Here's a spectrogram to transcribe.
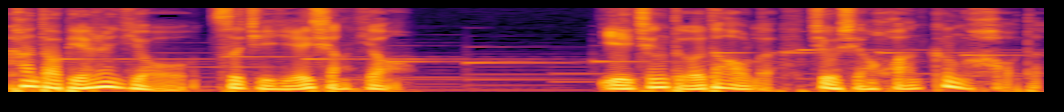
看到别人有，自己也想要；已经得到了，就想换更好的。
